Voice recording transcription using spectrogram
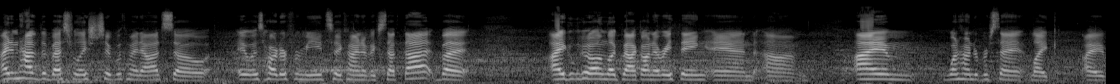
I didn't have the best relationship with my dad, so it was harder for me to kind of accept that. But I go and look back on everything, and um, I am 100% like I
